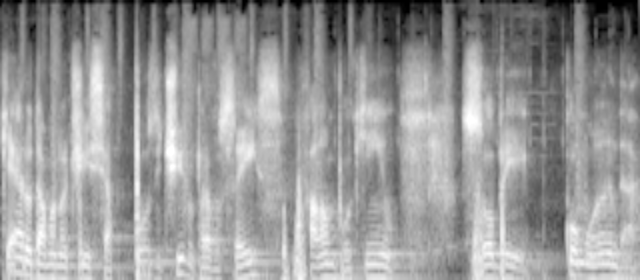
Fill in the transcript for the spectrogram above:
Quero dar uma notícia positiva para vocês, falar um pouquinho sobre como anda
